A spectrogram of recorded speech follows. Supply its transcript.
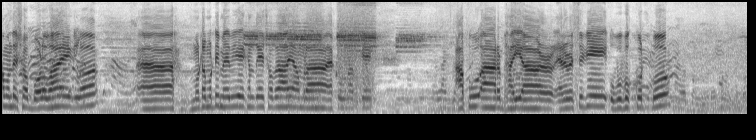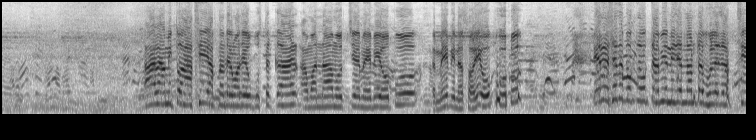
আমাদের সব বড় ভাই এগুলো। মোটামুটি মেবি এখান থেকে সবাই আমরা এখন আজকে আপু আর ভাইয়ার অ্যানিভার্সারি উপভোগ করব। আর আমি তো আছি আপনাদের মাঝে উপস্থিতকার আমার নাম হচ্ছে মেবি অপু। মেবি না সরি অপু। এদের সাথে বকতে বকতে আমিও নিজের নামটা ভুলে যাচ্ছি।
